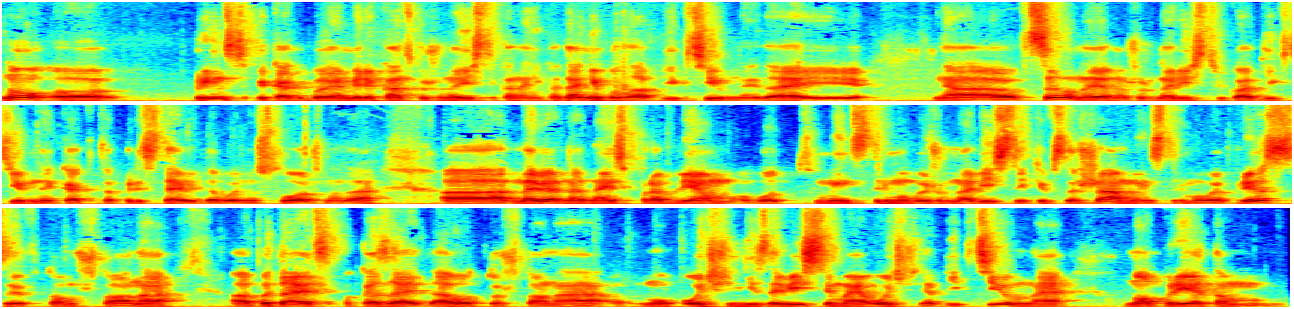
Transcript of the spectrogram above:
Ну, в принципе, как бы американская журналистика, она никогда не была объективной, да, и а, в целом, наверное, журналистику объективной как-то представить довольно сложно, да. А, наверное, одна из проблем вот мейнстримовой журналистики в США, мейнстримовой прессы в том, что она а, пытается показать, да, вот то, что она, ну, очень независимая, очень объективная, но при этом,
